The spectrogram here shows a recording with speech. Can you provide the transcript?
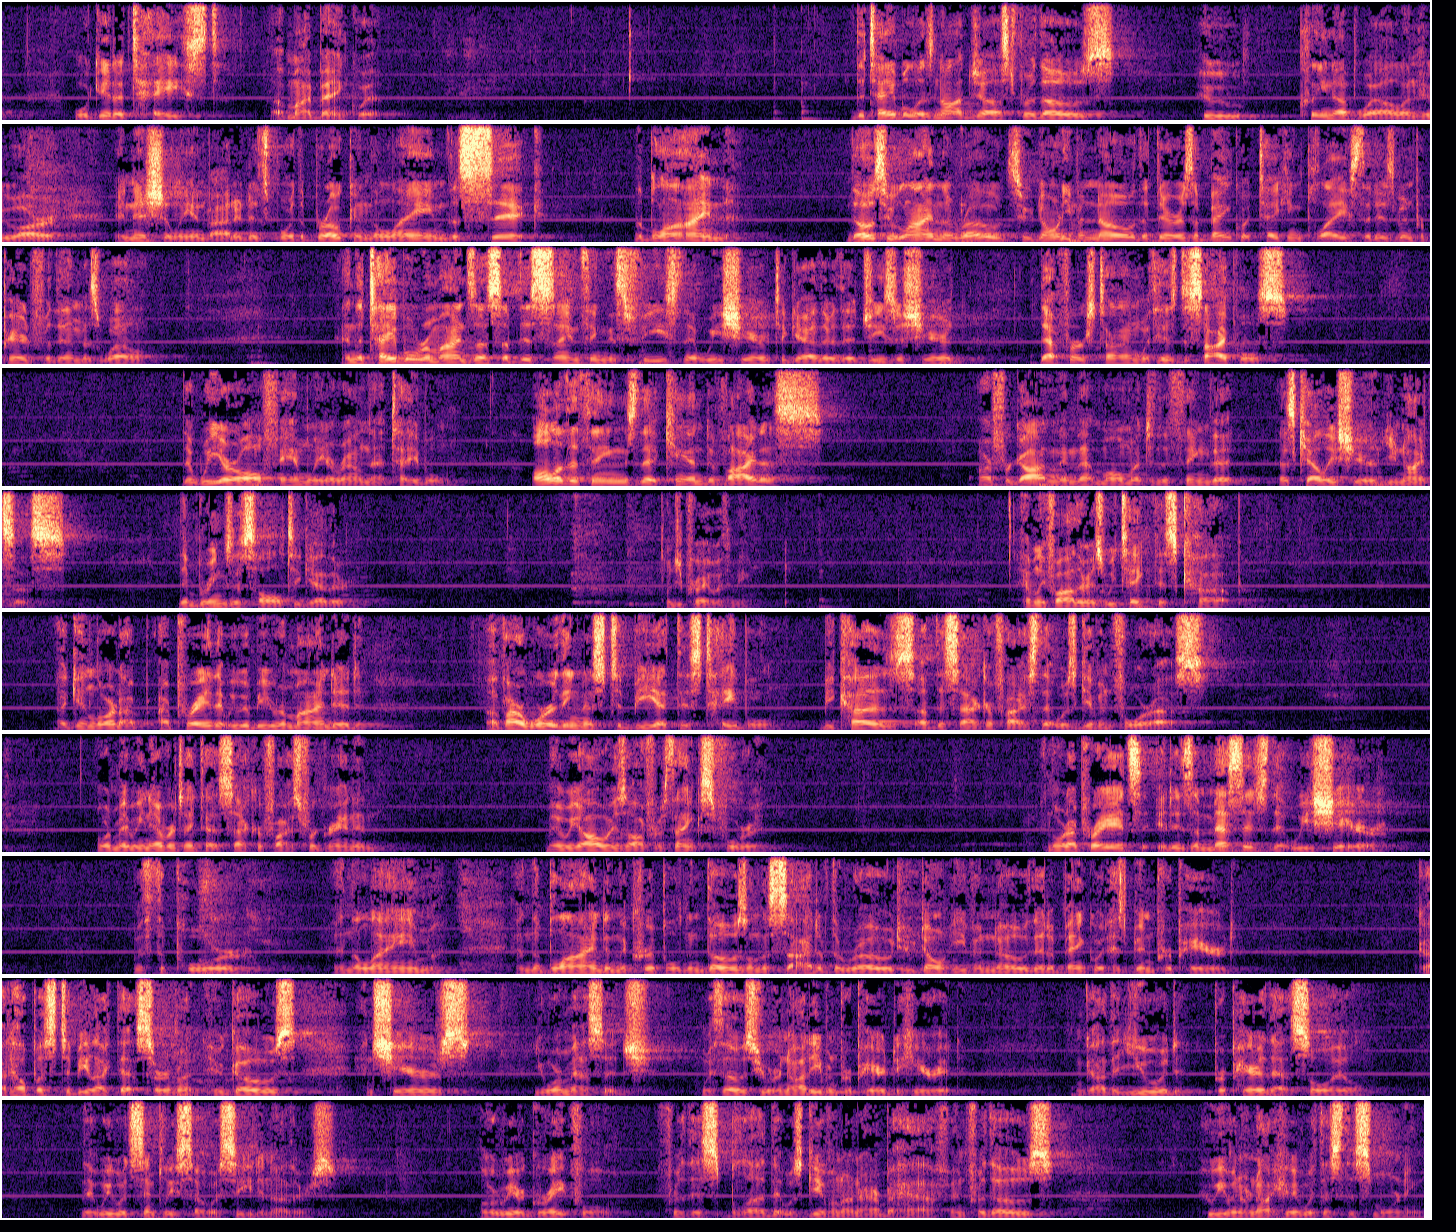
will get a taste of my banquet. The table is not just for those who clean up well and who are initially invited, it's for the broken, the lame, the sick, the blind, those who line the roads who don't even know that there is a banquet taking place that has been prepared for them as well. And the table reminds us of this same thing, this feast that we share together, that Jesus shared that first time with his disciples. That we are all family around that table. All of the things that can divide us are forgotten in that moment to the thing that, as Kelly shared, unites us, then brings us all together. Would you pray with me? Heavenly Father, as we take this cup, again, Lord, I, I pray that we would be reminded of our worthiness to be at this table because of the sacrifice that was given for us. Lord, may we never take that sacrifice for granted. May we always offer thanks for it. And Lord, I pray it's, it is a message that we share with the poor and the lame and the blind and the crippled and those on the side of the road who don't even know that a banquet has been prepared. God, help us to be like that servant who goes and shares your message with those who are not even prepared to hear it. And God, that you would prepare that soil, that we would simply sow a seed in others. Lord, we are grateful for this blood that was given on our behalf and for those who even are not here with us this morning.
